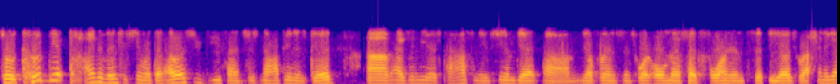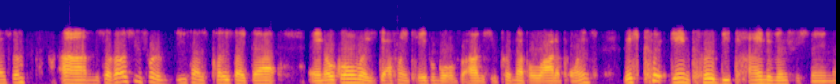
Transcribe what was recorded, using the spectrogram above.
So it could get kind of interesting with the LSU defense just not being as good um, as in years past. And you've seen them get, um, you know, for instance, what Ole Miss had 450 yards rushing against them. Um, so if LSU sort of defense plays like that, and Oklahoma is definitely capable of obviously putting up a lot of points, this could, game could be kind of interesting.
